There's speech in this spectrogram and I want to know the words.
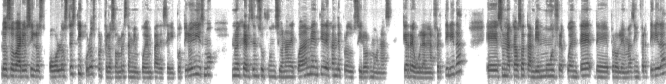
Los ovarios y los, o los testículos, porque los hombres también pueden padecer hipotiroidismo, no ejercen su función adecuadamente y dejan de producir hormonas que regulan la fertilidad. Es una causa también muy frecuente de problemas de infertilidad.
